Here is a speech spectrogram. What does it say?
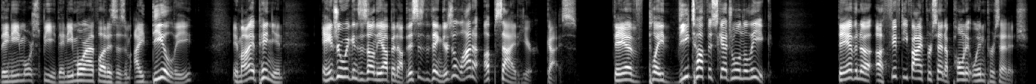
They need more speed, they need more athleticism. Ideally, in my opinion, Andrew Wiggins is on the up and up. This is the thing. There's a lot of upside here, guys. They have played the toughest schedule in the league. They have an, a 55% opponent win percentage,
